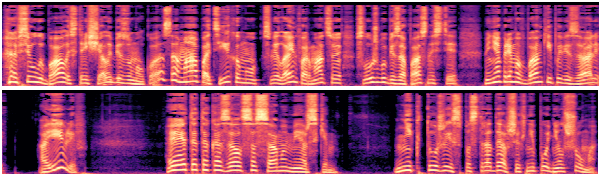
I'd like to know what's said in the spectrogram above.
Все улыбалась, трещала без умолку, а сама по-тихому слила информацию в службу безопасности. Меня прямо в банке и повязали. А Ивлев? Этот оказался самым мерзким. Никто же из пострадавших не поднял шума,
